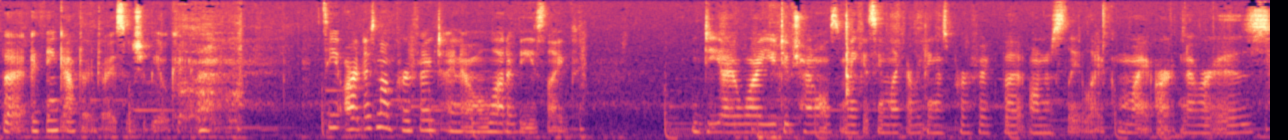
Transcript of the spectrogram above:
But I think after it dries it should be okay. See, art is not perfect. I know a lot of these like DIY YouTube channels make it seem like everything is perfect, but honestly, like, my art never is.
